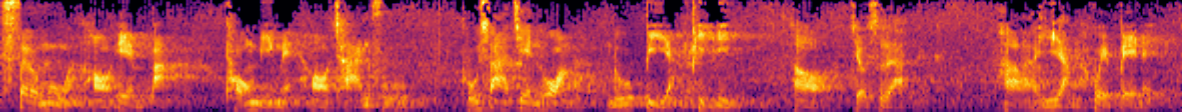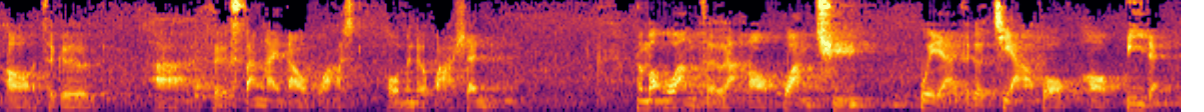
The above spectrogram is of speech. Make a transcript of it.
色目啊哦厌谤同名呢哦禅服菩萨见望啊如臂啊霹雳哦就是啊。啊，一样会被呢哦，这个啊，这个伤害到法我们的法身。那么妄者啊，哦，妄屈为啊，这个嫁祸哦，逼人。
